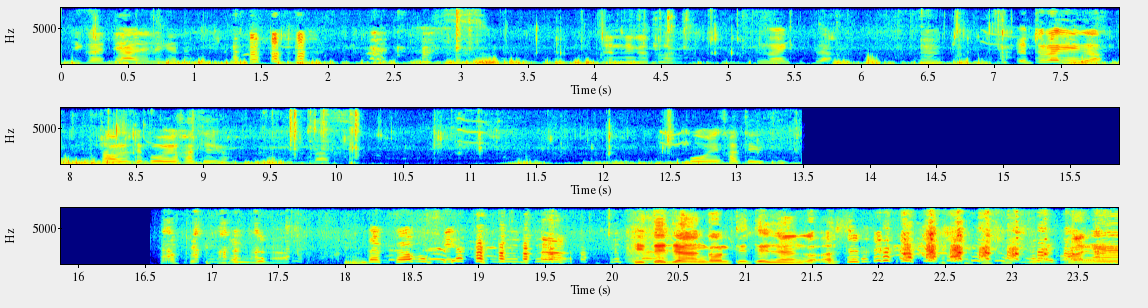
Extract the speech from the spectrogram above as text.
तिकडे ते आलेले गेले. त्यांनी घेतला नाही घेतला. तुला घे ग. चावलं ते पोहे खाते का पोहे खाते ती ही त्याच्या अंगावर ती त्याच्या अंगावर. आणि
